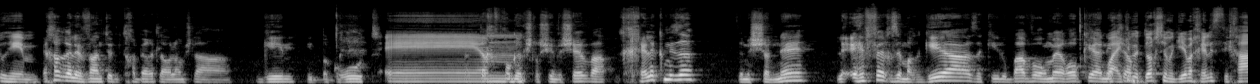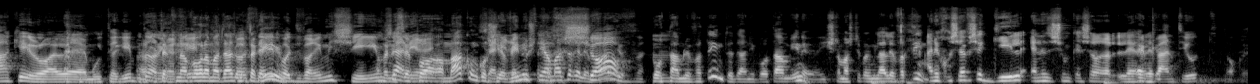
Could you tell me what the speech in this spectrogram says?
to him. איך הרלוונטיות מתחברת לעולם של הגיל, התבגרות, תכף אמ, חוגג 37, חלק מזה? זה משנה? להפך זה מרגיע, זה כאילו בא ואומר אוקיי אני וואי, עכשיו, הייתי בטוח שמגיעים אחרי לשיחה כאילו על אה, מותגים, פתאום אני תכף נעבור למדד אתה עושה מותגים. פה דברים אישיים אבל נעשה שאני- פה הרמה קודם כל שיבינו שנייה מה זה רלוונטיות, לחשוב. באותם לבטים, אתה יודע, אני באותם, הנה השתמשתי במילה לבטים. אני חושב שגיל אין לזה שום קשר לרלוונטיות. אוקיי.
